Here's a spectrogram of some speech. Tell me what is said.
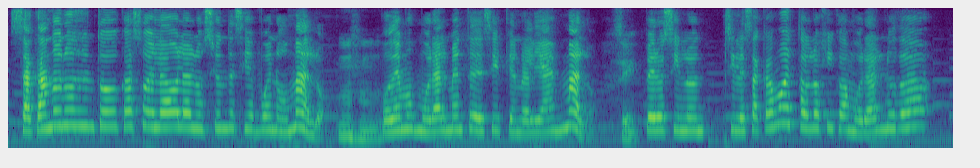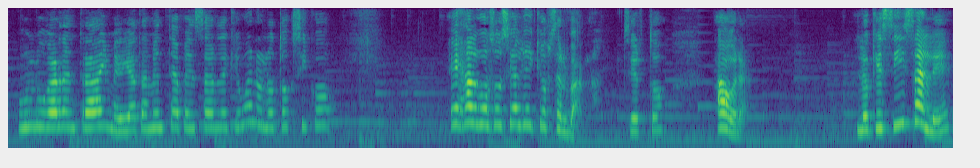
Sacándonos en todo caso de lado la noción de si es bueno o malo. Podemos moralmente decir que en realidad es malo. Sí. Pero si, lo- si le sacamos esta lógica moral, nos da un lugar de entrada inmediatamente a pensar de que, bueno, lo tóxico es algo social y hay que observarlo, ¿cierto? Ahora, lo que sí sale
